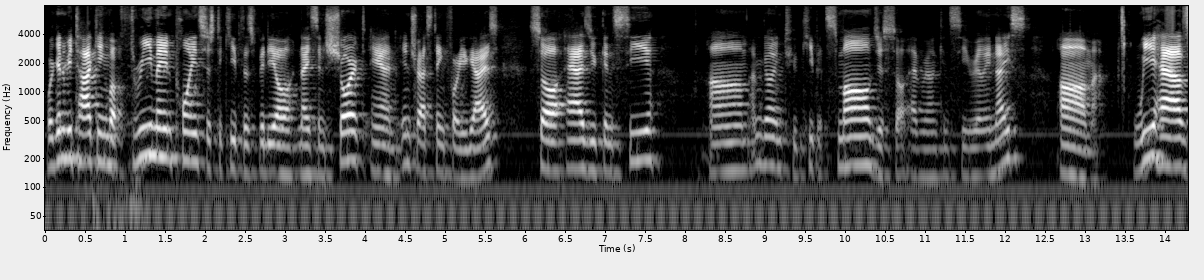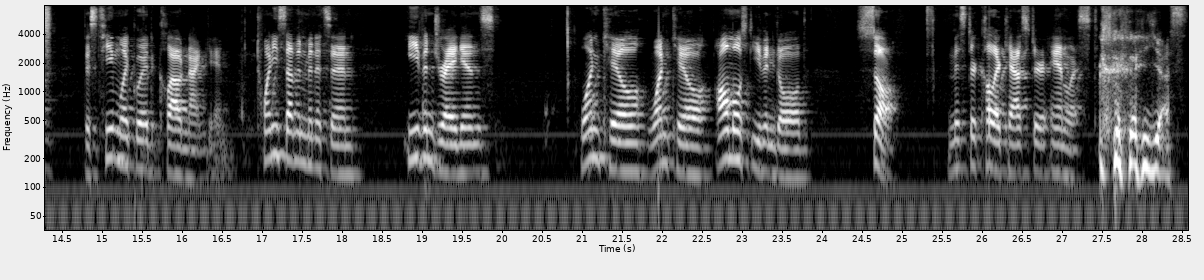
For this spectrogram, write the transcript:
we're going to be talking about three main points just to keep this video nice and short and interesting for you guys. So as you can see, um, I'm going to keep it small just so everyone can see really nice. Um, we have this Team Liquid Cloud9 game. 27 minutes in, even Dragons, one kill, one kill, almost even gold. So, Mr. Colorcaster Analyst. yes.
